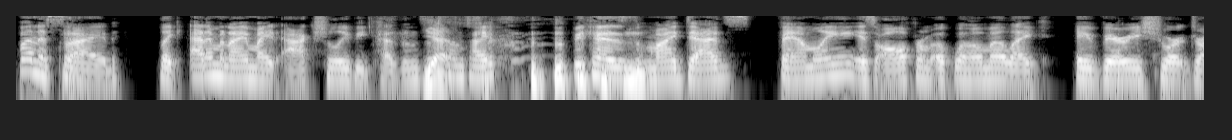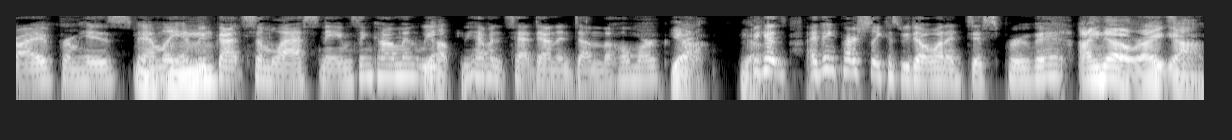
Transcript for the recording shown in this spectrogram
fun aside, like Adam and I might actually be cousins Yes. of some type because my dad's family is all from Oklahoma, like a very short drive from his family, and Mhm. we've got some last names in common. We Yep. we haven't sat down and done the homework. Yeah, but- yeah. Because I think partially because we don't want to disprove it. I know, right? It's- yeah.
